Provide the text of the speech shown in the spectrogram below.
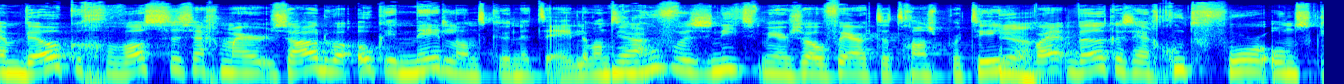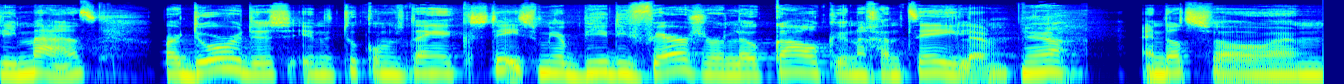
En welke gewassen, zeg maar, zouden we ook in Nederland kunnen telen? Want Ja. dan hoeven we ze niet meer zo ver te transporteren. Ja. Welke zijn goed voor ons klimaat? Waardoor we dus in de toekomst, denk ik, steeds meer biodiverser lokaal kunnen gaan telen. Ja. En dat is wel. ehm,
